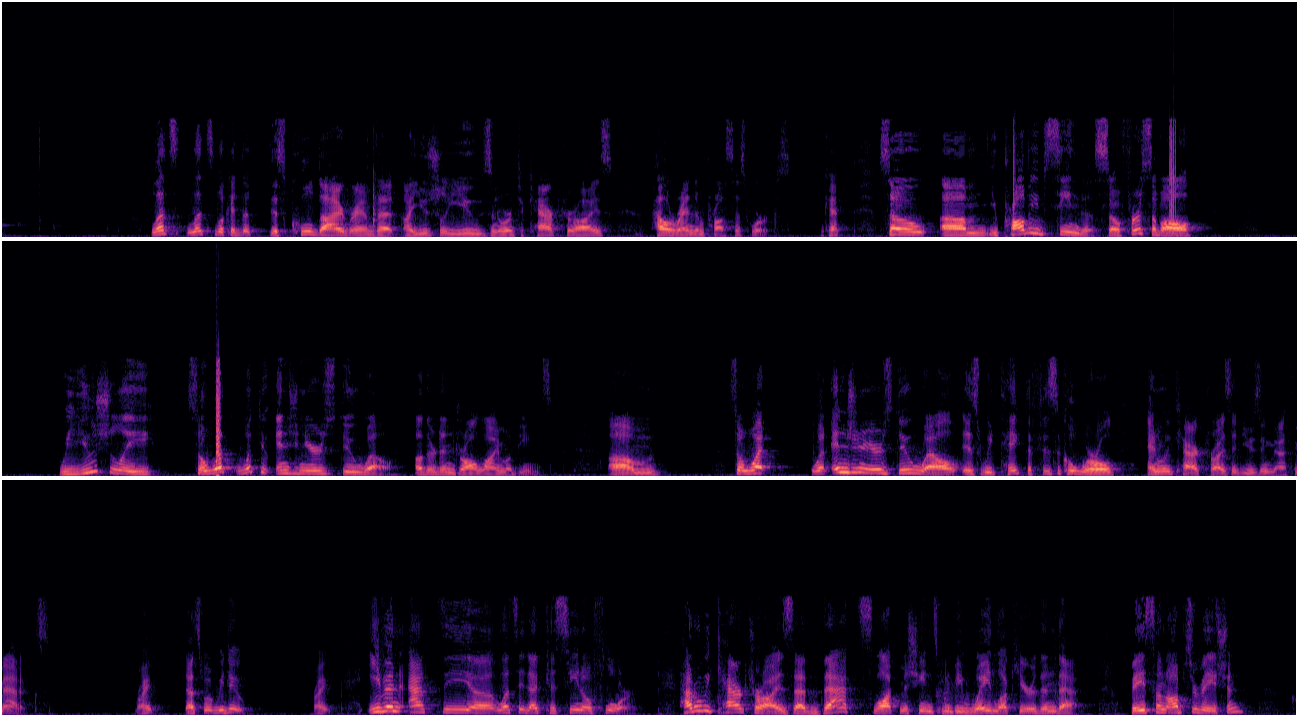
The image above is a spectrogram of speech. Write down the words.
let's, let's look at the, this cool diagram that I usually use in order to characterize how a random process works. Okay? So um, you probably have seen this. So first of all, we usually, so what, what do engineers do well other than draw lima beans? Um, so what, what engineers do well is we take the physical world and we characterize it using mathematics, right? That's what we do, right? Even at the, uh, let's say, that casino floor, how do we characterize that that slot machine is going to be way luckier than that? Based on observation,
